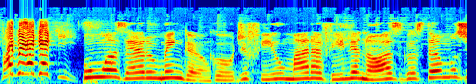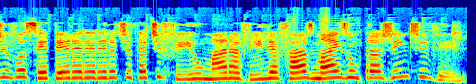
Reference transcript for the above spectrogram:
Vai, Bernadette! 1 a 0 Mengão. Gol de Fio Maravilha. Nós gostamos de você. Tererereretitate Fio Maravilha. Faz mais um pra gente ver.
